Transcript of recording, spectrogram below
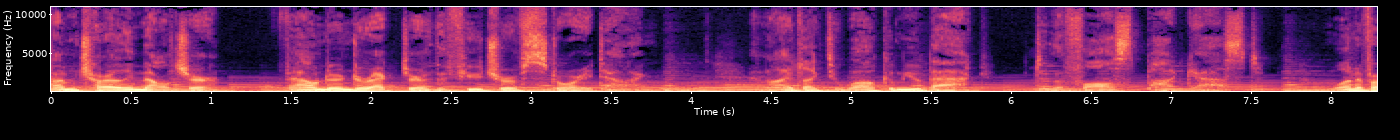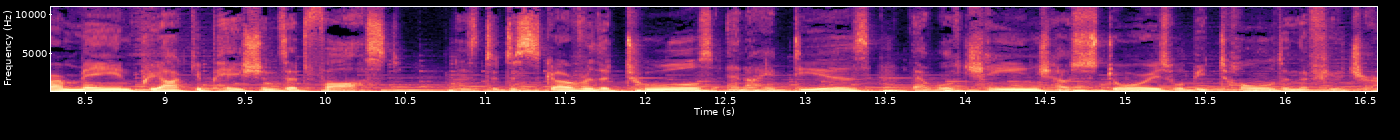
I'm Charlie Melcher, founder and director of the Future of Storytelling, and I'd like to welcome you back to the FOST podcast. One of our main preoccupations at FOST is to discover the tools and ideas that will change how stories will be told in the future.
